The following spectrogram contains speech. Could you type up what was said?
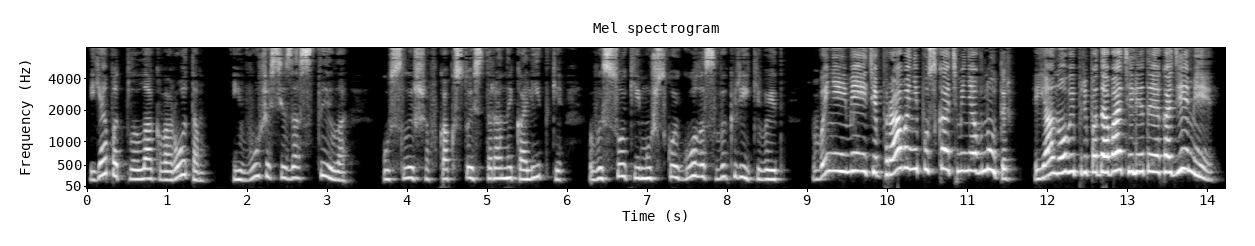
я подплыла к воротам и в ужасе застыла, услышав, как с той стороны калитки высокий мужской голос выкрикивает «Вы не имеете права не пускать меня внутрь! Я новый преподаватель этой академии!»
